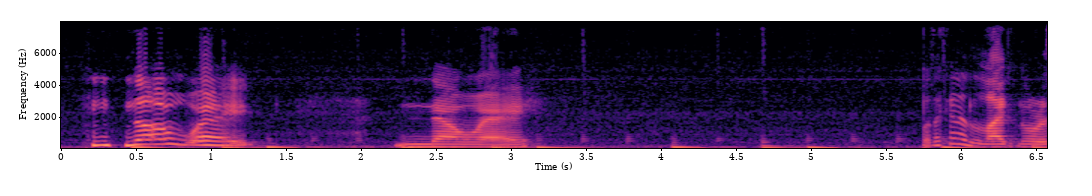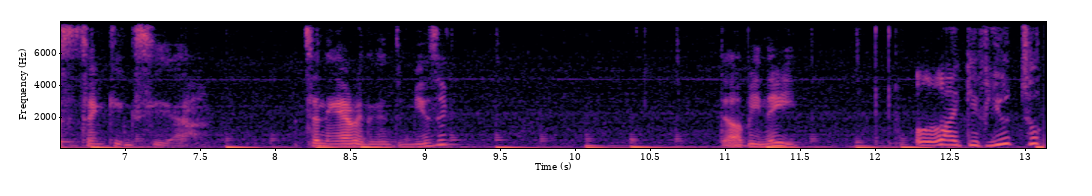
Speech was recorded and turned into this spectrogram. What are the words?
no way. No way. But I kind of like Nora's thinkings here. Turning everything into music. That'll be neat. Like if you took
